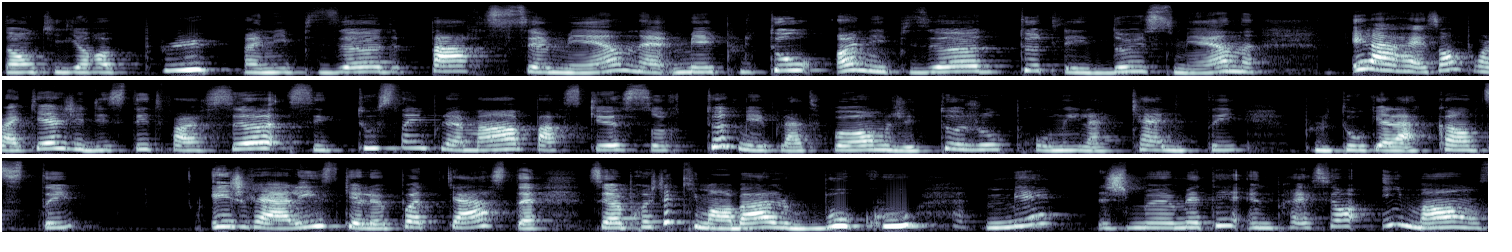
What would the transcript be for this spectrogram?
Donc, il n'y aura plus un épisode par semaine, mais plutôt un épisode toutes les deux semaines. Et la raison pour laquelle j'ai décidé de faire ça, c'est tout simplement parce que sur toutes mes plateformes, j'ai toujours prôné la qualité plutôt que la quantité. Et je réalise que le podcast, c'est un projet qui m'emballe beaucoup, mais je me mettais une pression immense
